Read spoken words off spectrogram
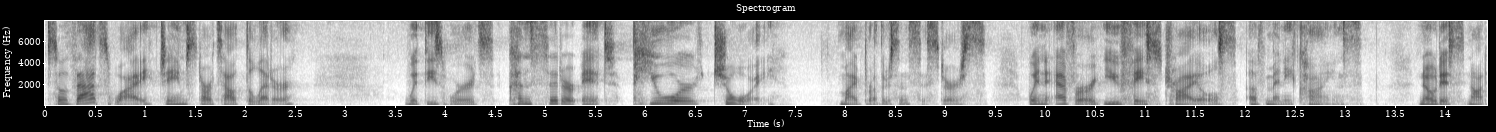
So that's why James starts out the letter with these words Consider it pure joy, my brothers and sisters, whenever you face trials of many kinds. Notice not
